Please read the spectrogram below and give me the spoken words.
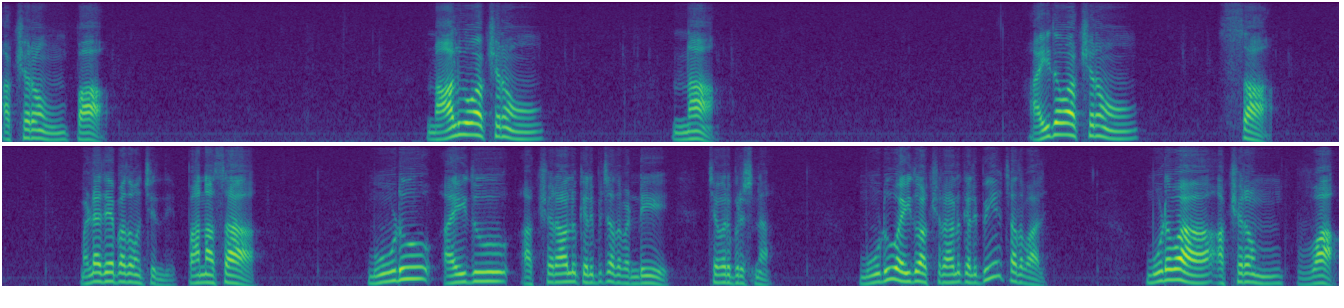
అక్షరం పా. నాలుగవ అక్షరం నా. ఐదవ అక్షరం సా. మళ్ళీ అదే పదం వచ్చింది. పనస. మూడు ఐదు అక్షరాలు కలిపి చదవండి. చివరి ప్రశ్న. మూడు ఐదు అక్షరాలు కలిపి చదవాలి. మూడవ అక్షరం వా.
